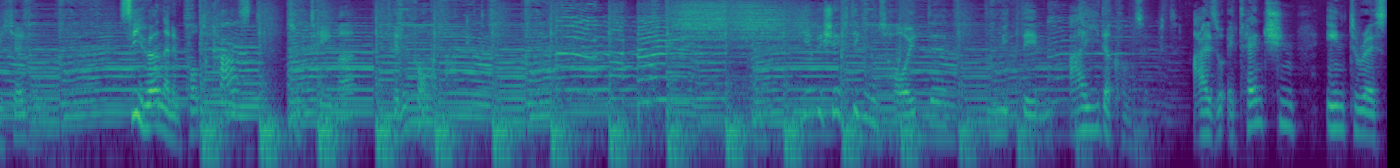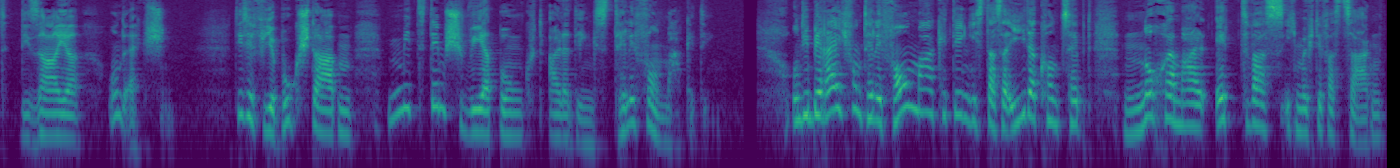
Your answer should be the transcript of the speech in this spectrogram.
Michael Hoch. Sie hören einen Podcast zum Thema Telefonmarketing. Beschäftigen uns heute mit dem AIDA-Konzept also Attention, Interest, Desire und Action. Diese vier Buchstaben mit dem Schwerpunkt allerdings Telefonmarketing. Und im Bereich von Telefonmarketing ist das AIDA-Konzept noch einmal etwas, ich möchte fast sagen,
